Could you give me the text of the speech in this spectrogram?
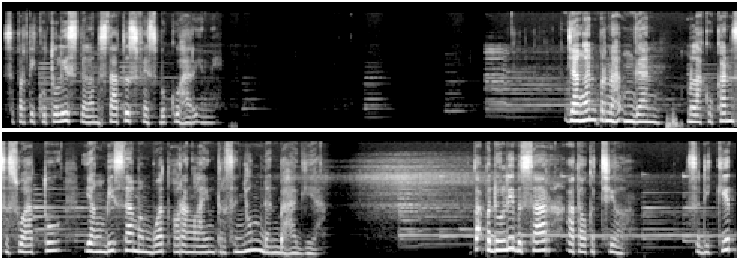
Seperti kutulis dalam status Facebookku hari ini. Jangan pernah enggan melakukan sesuatu yang bisa membuat orang lain tersenyum dan bahagia. Tak peduli besar atau kecil, sedikit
